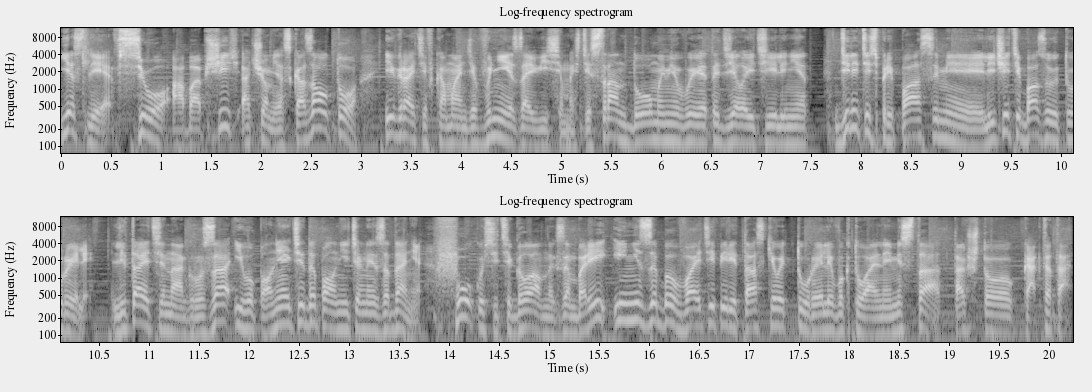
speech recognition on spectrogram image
Если все обобщить, о чем я сказал, то играйте в команде вне зависимости, с рандомами вы это делаете или нет, делитесь припасами, лечите базу и турели, летайте на груза и выполняйте дополнительные задания, фокусите главных зомбарей и не забывайте перетаскивать турели в актуальные места, так что как-то так.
